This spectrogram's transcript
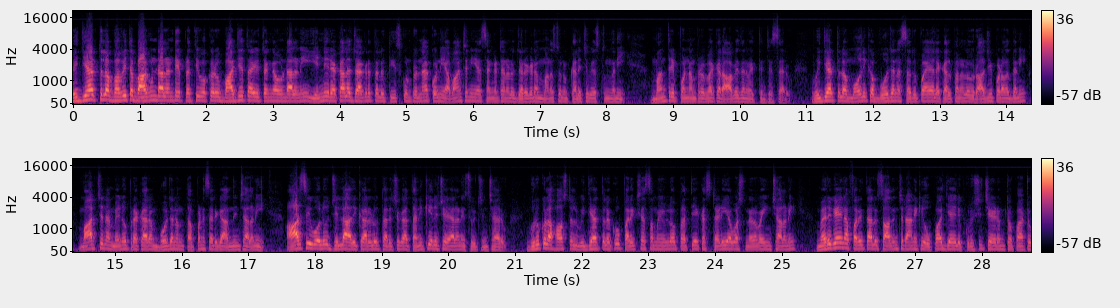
విద్యార్థుల భవిత బాగుండాలంటే ప్రతి ఒక్కరూ బాధ్యతాయుతంగా ఉండాలని ఎన్ని రకాల జాగ్రత్తలు తీసుకుంటున్నా కొన్ని అవాంఛనీయ సంఘటనలు జరగడం మనసును కలిచివేస్తుందని మంత్రి పొన్నం ప్రభాకర్ ఆవేదన వ్యక్తం చేశారు. విద్యార్థుల మౌలిక భోజన సదుపాయాల కల్పనలో రాజీ పడవద్దని మార్చిన మెనూ ప్రకారం భోజనం తప్పనిసరిగా అందించాలని ఆర్సీఓలు జిల్లా అధికారులు తరచుగా తనిఖీలు చేయాలని సూచించారు. గురుకుల హాస్టల్ విద్యార్థులకు పరీక్ష సమయంలో ప్రత్యేక స్టడీ అవర్స్ నిర్వహించాలని మెరుగైన ఫలితాలు సాధించడానికి ఉపాధ్యాయులు కృషి చేయడంతో పాటు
